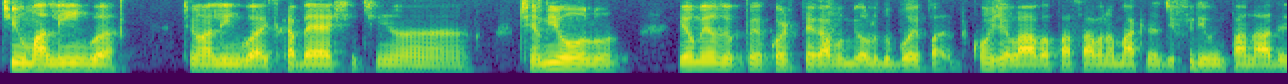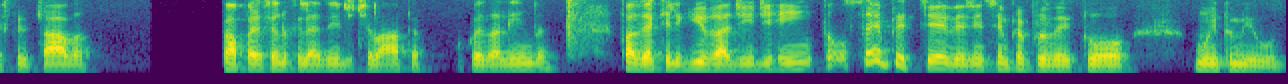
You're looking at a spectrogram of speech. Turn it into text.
tinha uma língua, tinha uma língua escabeche, tinha, tinha miolo, eu mesmo pegava o miolo do boi, congelava, passava na máquina de frio, empanado e fritava. Ficava aparecendo filézinho de tilápia, coisa linda. Fazia aquele guisadinho de rim. Então sempre teve, a gente sempre aproveitou muito miúdo.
